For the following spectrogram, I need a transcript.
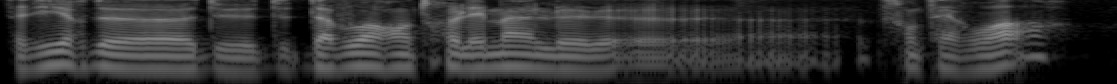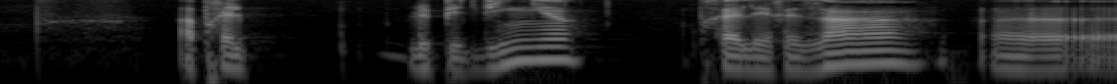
C'est-à-dire d'avoir entre les mains son terroir, après le, le pied de vigne, après les raisins, euh,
